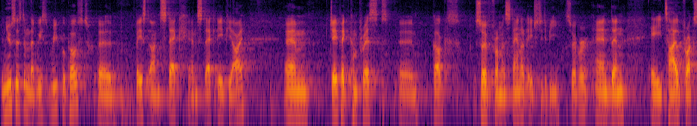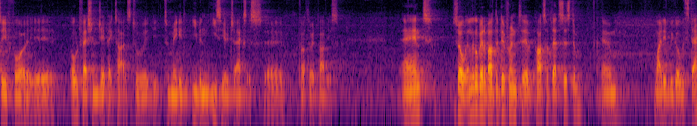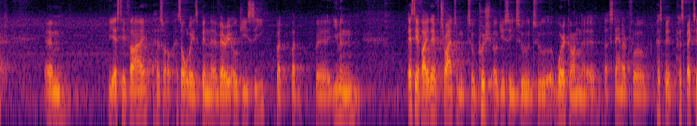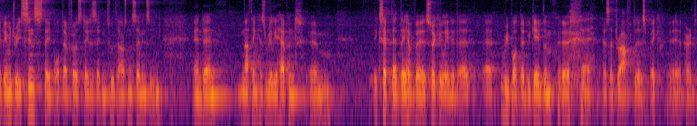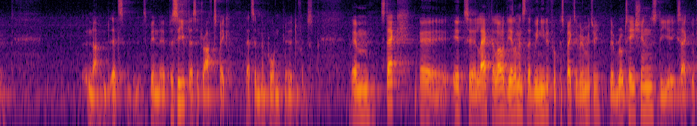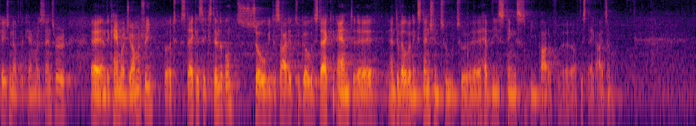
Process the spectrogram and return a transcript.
the new system that we reproposed, uh, based on STAC and STAC API, um, JPEG compressed uh, COGs served from a standard HTTP server, and then a tile proxy for uh, old-fashioned JPEG tiles to, to make it even easier to access uh, for third parties. And so a little bit about the different uh, parts of that system. Um, why did we go with STAC? Um, the SDFI has, has always been uh, very OGC, but, but uh, even SDFI, they've tried to, to push OGC to, to work on uh, a standard for perspe perspective imagery since they bought their first dataset in 2017. And then nothing has really happened um, except that they have uh, circulated a, a, report that we gave them uh, as a draft uh, spec, apparently no, it's, it's been uh, perceived as a draft spec. That's an important uh, difference. Um, STAC, uh, it uh, lacked a lot of the elements that we needed for perspective imagery, the rotations, the exact location of the camera center, uh, and the camera geometry, but STAC is extendable, so we decided to go with STAC and, uh, and develop an extension to, to have these things be part of, of the STAC item.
